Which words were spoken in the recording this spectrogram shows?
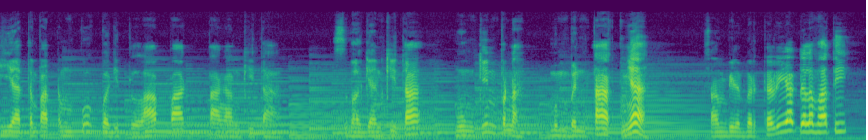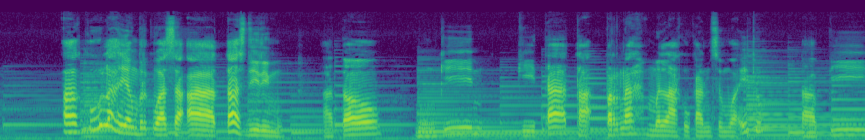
ia tempat empuk bagi telapak tangan kita. Sebagian kita mungkin pernah membentaknya sambil berteriak dalam hati, "Akulah yang berkuasa atas dirimu." Atau mungkin kita tak pernah melakukan semua itu. Tapi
